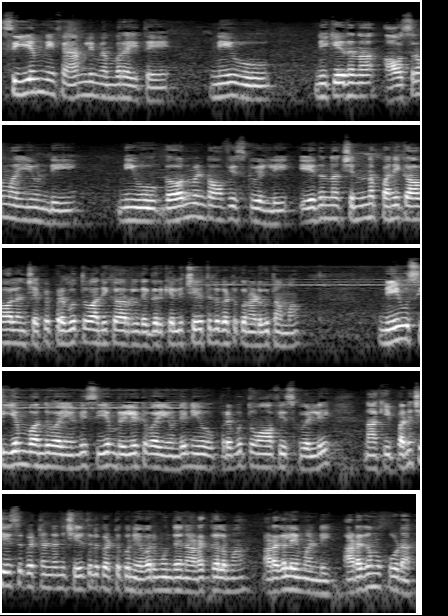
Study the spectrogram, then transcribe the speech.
సీఎం నీ ఫ్యామిలీ మెంబర్ అయితే నీవు నీకేదైనా అవసరం అయ్యి ఉండి నీవు గవర్నమెంట్ ఆఫీస్కి వెళ్ళి ఏదన్నా చిన్న పని కావాలని చెప్పి ప్రభుత్వ అధికారుల దగ్గరికి వెళ్ళి చేతులు కట్టుకొని అడుగుతామా? నీవు సీఎం బంధువు అయ్యండి సీఎం రిలేటివ్ అయ్యండి నీవు ప్రభుత్వం ఆఫీస్కి వెళ్ళి నాకు ఈ పని చేసి పెట్టండి అని చేతులు కట్టుకుని ఎవరి ముందైనా అడగగలమా? అడగలేమండి. అడగము కూడా.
